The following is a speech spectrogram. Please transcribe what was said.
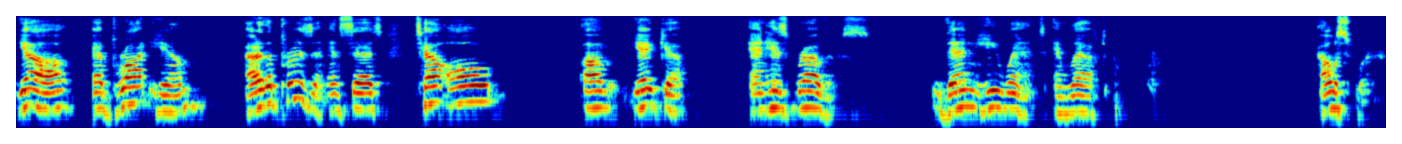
Yah had brought him out of the prison and says, Tell all of Jacob and his brothers. Then he went and left elsewhere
